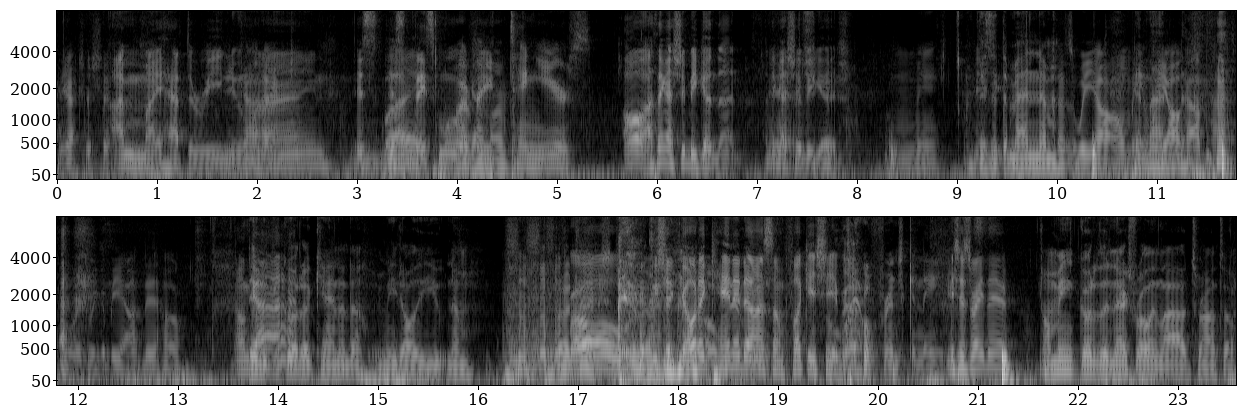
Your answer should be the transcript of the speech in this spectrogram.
You got your shit? I might have to renew gotta- mine. It's, it's but- they smooth I got every mine. ten years. Oh, I think I should be good then. I think I should be good. Me, Visit the mandem. because we all, oh, man, we all got passports. we could be out there, ho. Oh, Then we could go to Canada, meet all the Utenham. Go to Bro, we should go to Oh, Canada on some fucking shit, bro. French Canadian. It's just right there. On me, go to the next Rolling Loud, Toronto.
